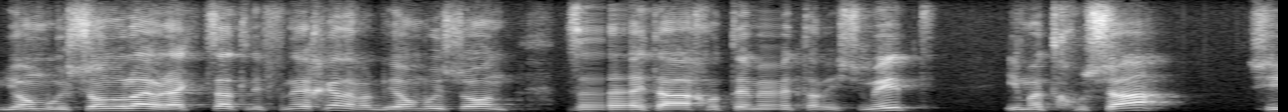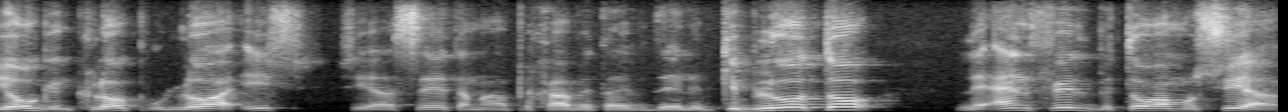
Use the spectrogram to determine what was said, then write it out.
מיום ראשון אולי, אולי קצת לפני כן, אבל ביום ראשון זו הייתה החותמת הרשמית, עם התחושה שיורגן קלופ הוא לא האיש שיעשה את המהפכה ואת ההבדל. הם קיבלו אותו לאנפילד בתור המושיע,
